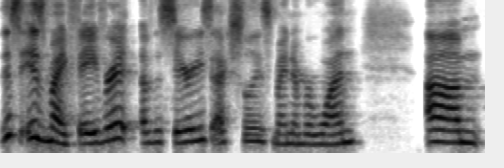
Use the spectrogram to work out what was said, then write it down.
this is my favorite of the series actually it's my number one. Um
